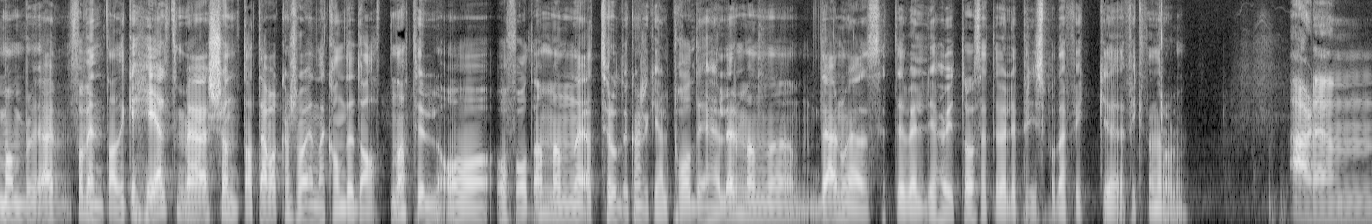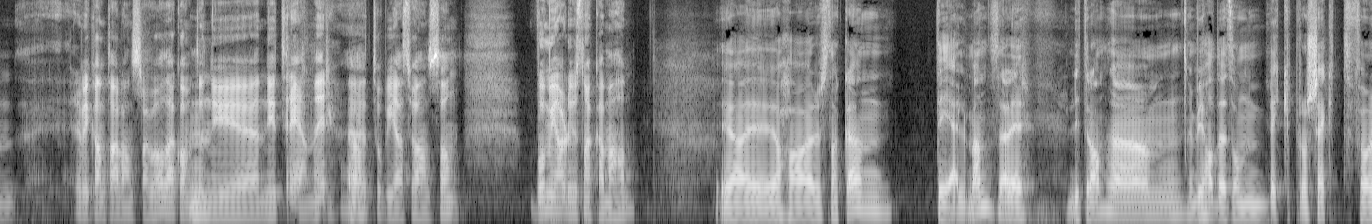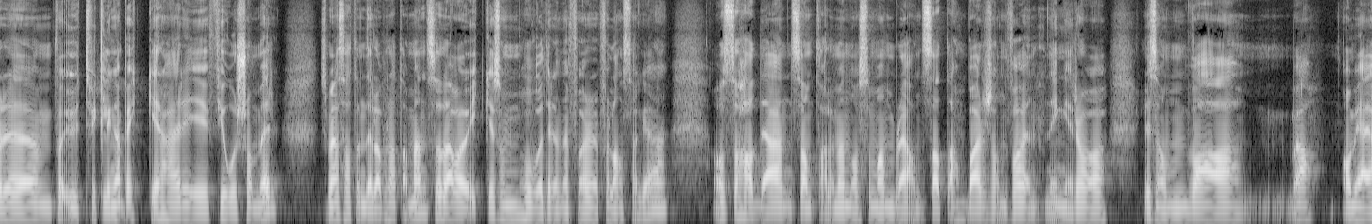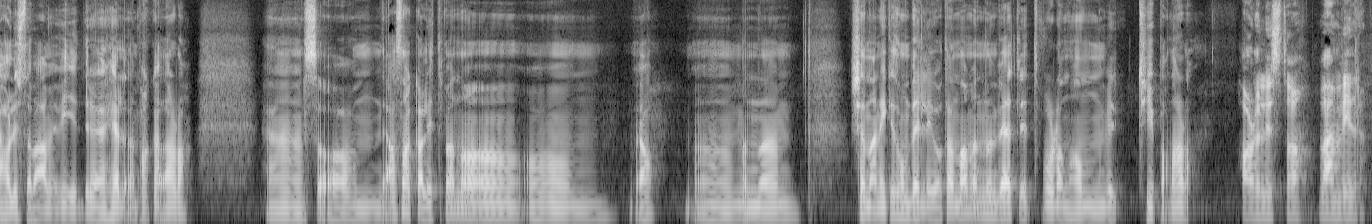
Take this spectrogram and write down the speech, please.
man, Jeg forventa det ikke helt, men jeg skjønte at jeg var kanskje en av kandidatene til å, å få det. Men jeg trodde kanskje ikke helt på det heller. Men eh, det er noe jeg setter veldig høyt, og setter veldig pris på at jeg fikk, fikk den rollen. Er det en Vi kan ta landslaget òg. Det har kommet en ny, ny trener, eh, Ja. Tobias Johansson. Hvor mye har du snakka med han? Jeg, jeg har snakka en del med han, eller litt. grann. Um, Vi hadde et sånn Beck-prosjekt for, um, for utvikling av bekker her i fjor sommer. Som jeg satt en del og prata med så det var jo ikke som hovedtrener for, for landslaget. Og så hadde jeg en samtale med nå som han ble ansatt. da, Bare sånn forventninger og liksom hva Ja, om jeg har lyst til å være med videre, hele den pakka der, da. Eh, Så um, jeg har snakka litt med han, og, og ja. eh, Men um, kjenner han ikke sånn veldig godt ennå, men vet litt hvordan han, vil- type han er, da. Har du lyst til å være med videre?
